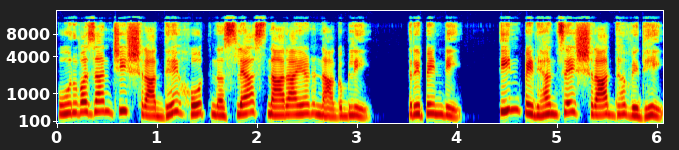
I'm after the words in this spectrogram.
पूर्वजांची श्राद्धे होत नसल्यास नारायण नागबली. त्रिपिंडी. तीन पिढ्यांचे श्राद्ध विधी.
